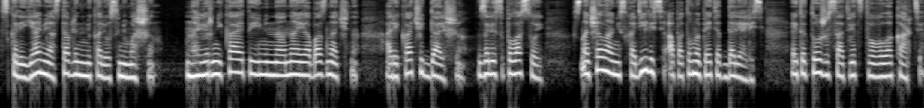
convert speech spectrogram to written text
с колеями, оставленными колесами машин. Наверняка это именно она и обозначена, а река чуть дальше, за лесополосой — Сначала они сходились, а потом опять отдалялись. Это тоже соответствовало карте.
